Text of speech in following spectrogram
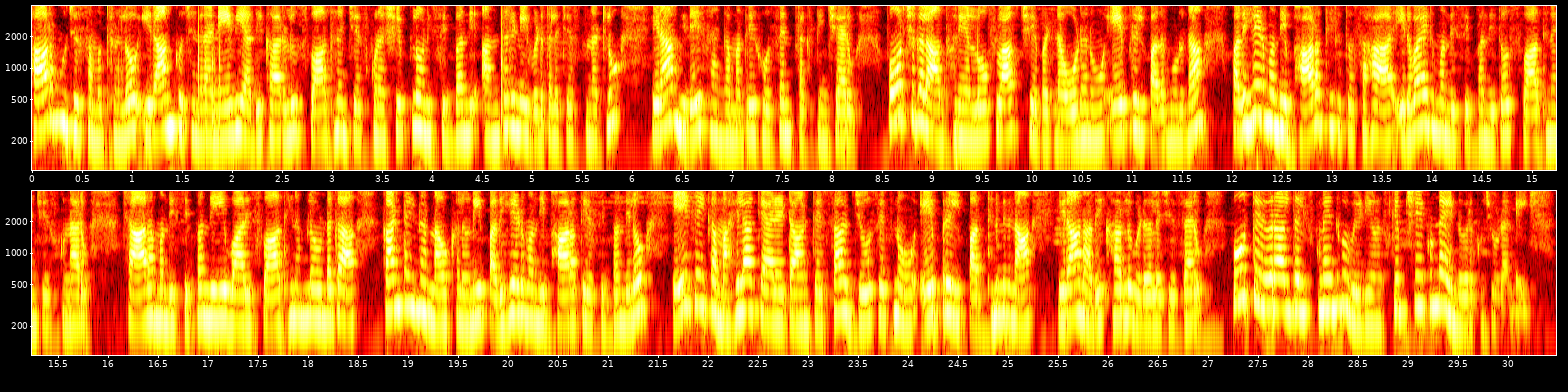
హార్మూజు సముద్రంలో ఇరాన్కు చెందిన నేవీ అధికారులు స్వాధీనం చేసుకున్న షిప్లోని సిబ్బంది అందరినీ విడుదల చేస్తున్నట్లు ఇరాన్ విదేశాంగ మంత్రి హుసేన్ ప్రకటించారు. పోర్చుగల్ ఆధ్వర్యంలో ఫ్లాగ్ చేయబడిన ఓడను ఏప్రిల్ పదమూడున పదిహేడు మంది భారతీయులతో సహా ఇరవై ఐదు మంది సిబ్బందితో స్వాధీనం చేసుకున్నారు. చాలా మంది సిబ్బంది వారి స్వాధీనంలో ఉండగా కంటైనర్ నౌకలోని పదిహేడు మంది భారతీయ సిబ్బందిలో ఏకైక మహిళా క్యాడెట్ ఆంటెసా జోసెఫ్ను ఏప్రిల్ పద్దెనిమిదిన ఇరాన్ అధికారులు విడుదల చేశారు. పూర్తి వివరాలు తెలుసుకునేందుకు వీడియోను స్కిప్ చేయకుండా ఎండు వరకు చూడండి.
